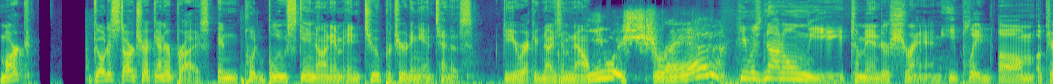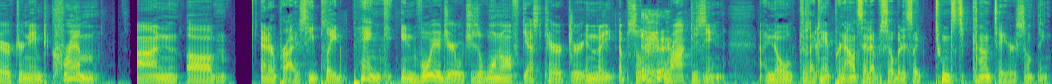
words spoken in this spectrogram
Mark, go to Star Trek Enterprise and put blue skin on him and two protruding antennas. Do you recognize him now? He was Shran? He was not only Commander Shran, he played um, a character named Krem on um, Enterprise. He played Penk in Voyager, which is a one off guest character in the episode that Rock is in. I know because I can't pronounce that episode, but it's like Tunste or something.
